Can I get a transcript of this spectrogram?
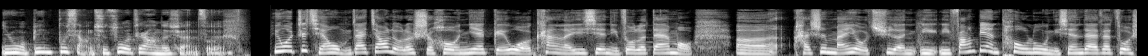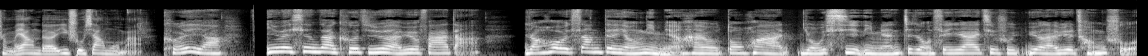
因为我并不想去做这样的选择。因为之前我们在交流的时候，你也给我看了一些你做了 demo，呃，还是蛮有趣的。你你方便透露你现在在做什么样的艺术项目吗？可以呀，因为现在科技越来越发达。然后像电影里面，还有动画、游戏里面这种 CGI 技术越来越成熟，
